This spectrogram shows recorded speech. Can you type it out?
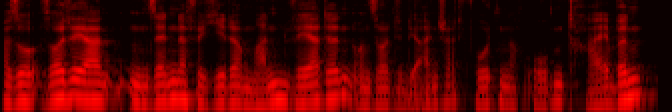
Also sollte ja ein Sender für jeder Mann werden und sollte die Einschaltquoten nach oben treiben.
